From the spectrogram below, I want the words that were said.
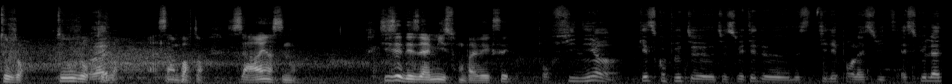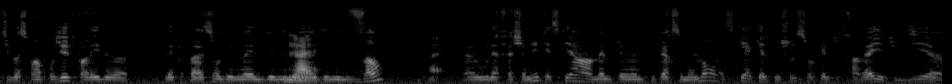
toujours, toujours, Ouais. toujours. Ah, C'est important. Ça sert à rien sinon. Si c'est des amis, ils seront pas vexés. Pour finir, qu'est-ce qu'on peut te, te souhaiter de, de stylé pour la suite? Est-ce que là, tu vas sur un projet? Tu parlais de la préparation de Noël 2000 Ouais. 2020 Ouais. euh, ou la Fashion Week. Est-ce qu'il y a, même, même plus personnellement, est-ce qu'il y a quelque chose sur lequel tu travailles et tu te dis euh,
